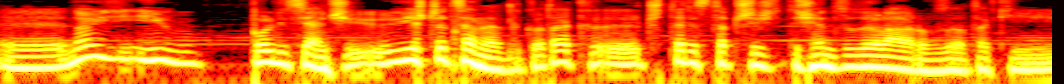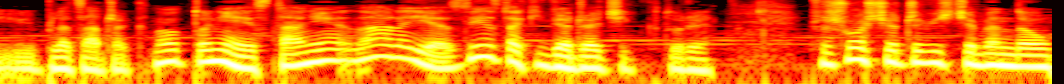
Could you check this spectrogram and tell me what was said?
E, No i, i policjanci, jeszcze cenę tylko, tak? E, 430 tysięcy dolarów za taki plecaczek. No to nie jest tanie, no ale jest. Jest taki gadżecik, który w przyszłości oczywiście będą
